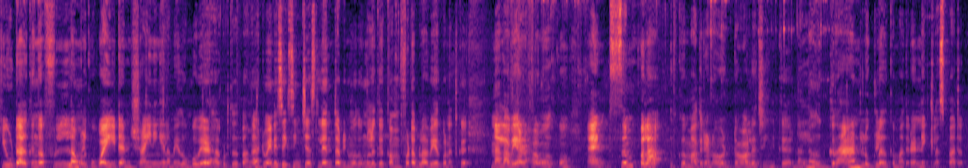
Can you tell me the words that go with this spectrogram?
க்யூட்டாக இருக்குங்க. ஃபுல்லாக உங்களுக்கு ஒயிட் அண்ட் ஷைனிங் எல்லாமே ரொம்பவே அழகாக கொடுத்துருப்பாங்க. டுவெண்ட்டி சிக்ஸ் இன்ச்சஸ் லென்த் அப்படின்போது உங்களுக்கு கம்ஃபர்டபுளாக வேர் பண்ணதுக்கு நல்லாவே அழகாகவும் இருக்கும். அண்ட் சிம்பிளாக இருக்க மாதிரியான ஒரு டாலர் செயினுக்கு நல்ல ஒரு கிராண்ட் லுக்கில் இருக்க மாதிரியான நெக்லஸ் பேட்டர்ன்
